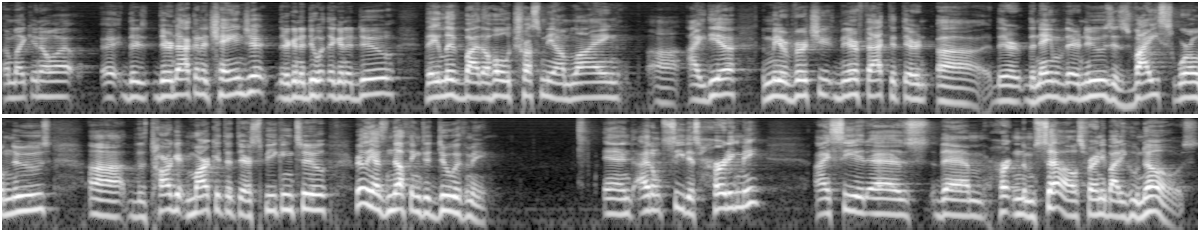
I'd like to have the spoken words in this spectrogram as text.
I'm like, you know what? Uh, they're, they're not going to change it. They're going to do what they're going to do. They live by the whole "trust me, I'm lying" uh, idea. The mere virtue, mere fact that their uh, their the name of their news is Vice World News. Uh, the target market that they're speaking to really has nothing to do with me, and I don't see this hurting me. I see it as them hurting themselves for anybody who knows.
